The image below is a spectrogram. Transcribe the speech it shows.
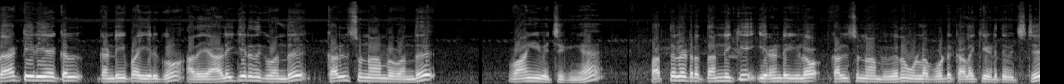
பாக்டீரியாக்கள் கண்டிப்பாக இருக்கும். அதை அழிக்கிறதுக்கு வந்து கல் சுண்ணாம்பை வந்து வாங்கி வச்சுக்குங்க. பத்து லிட்டர் தண்ணிக்கு இரண்டு கிலோ கல் சுண்ணாம்பு வீதம் உள்ளே போட்டு கலக்கி எடுத்து வச்சுட்டு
